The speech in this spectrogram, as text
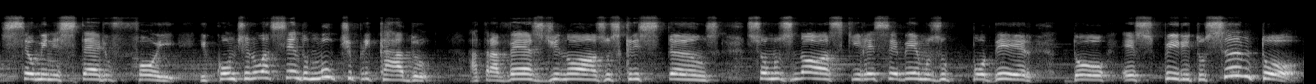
seu ministério foi e continua sendo multiplicado através de nós, os cristãos. Somos nós que recebemos o poder do Espírito Santo.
